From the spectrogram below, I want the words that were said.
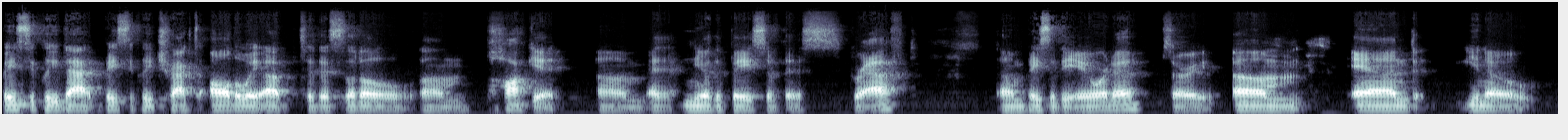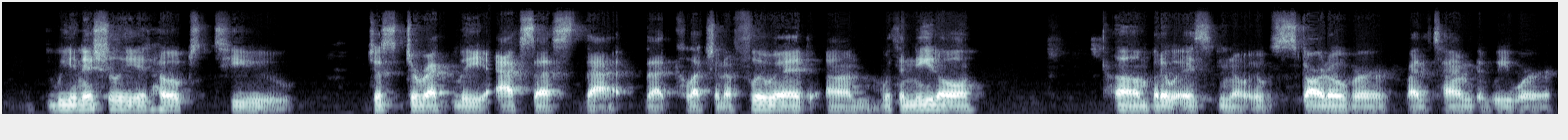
basically that basically tracked all the way up to this little um, pocket um, at, near the base of this graft, um, base of the aorta, sorry. Um, and, you know, we initially had hoped to just directly access that that collection of fluid um, with a needle, um, but it was you know it was scarred over by the time that we were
